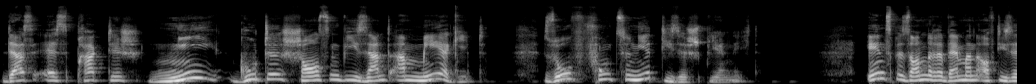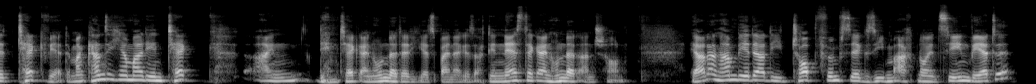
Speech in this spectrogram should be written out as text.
dass es praktisch nie gute Chancen wie Sand am Meer gibt. So funktioniert dieses Spiel nicht. Insbesondere wenn man auf diese Tech-Werte, man kann sich ja mal den Tech, ein, den Tech 100 hätte ich jetzt beinahe gesagt, den Nasdaq 100 anschauen. Ja, dann haben wir da die Top 5, 6, 7, 8, 9, 10 Werte.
